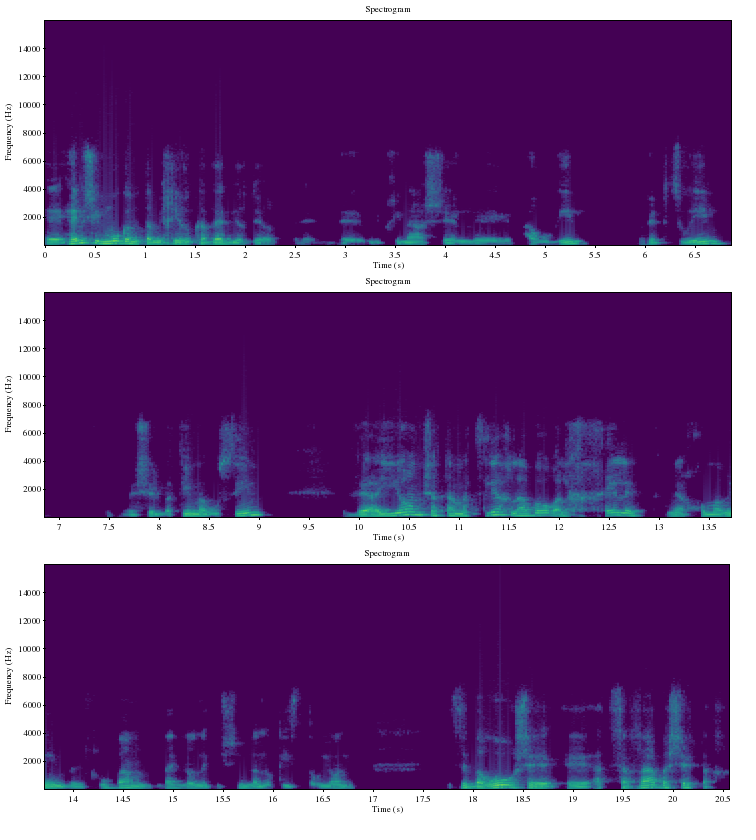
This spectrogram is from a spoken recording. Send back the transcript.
הם שילמו גם את המחיר הכבד ביותר מבחינה של הרוגים ופצועים ושל בתים הרוסים, והיום כשאתה מצליח לעבור על חלק מהחומרים, ורובם עדיין לא נגישים לנו כהיסטוריונים, זה ברור שהצבא בשטח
